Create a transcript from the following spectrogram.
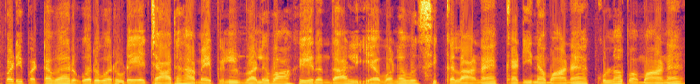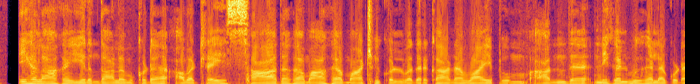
அப்படிப்பட்டவர் ஒருவருடைய ஜாதக அமைப்பில் வலுவாக இருந்தால் எவ்வளவு சிக்கலான கடினமான குழப்பமான பணிகளாக இருந்தாலும் கூட அவற்றை சாதகமாக மாற்றிக்கொள்வதற்கான வாய்ப்பும் அந்த நிகழ்வுகளை கூட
